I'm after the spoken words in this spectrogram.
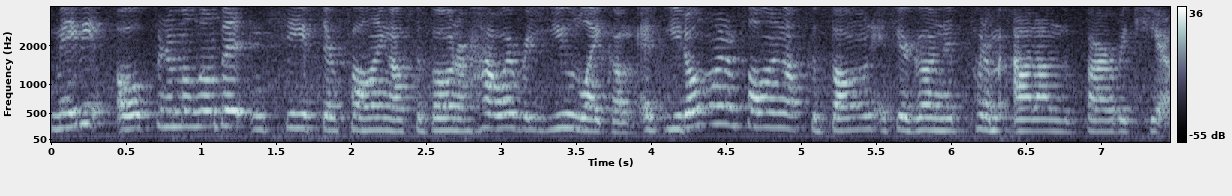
maybe open them a little bit and see if they're falling off the bone or however you like them. If you don't want them falling off the bone if you're going to put them out on the barbecue.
